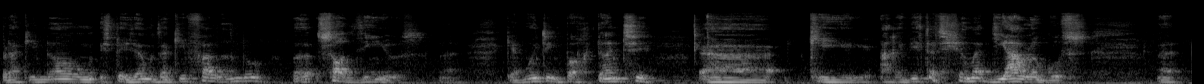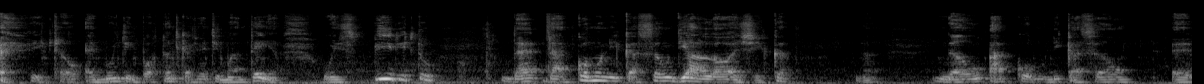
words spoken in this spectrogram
Para que não estejamos aqui falando uh, sozinhos. Né? Que é muito importante uh, que a revista se chama Diálogos. Né? Então, é muito importante que a gente mantenha o espírito da, da comunicação dialógica, né? não a comunicação é,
